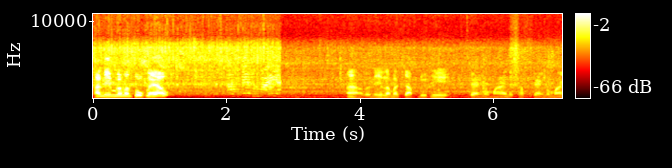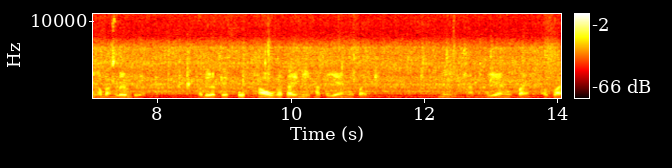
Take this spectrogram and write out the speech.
ถ้านิ่มแล้วมันสุกแล้ว อ่า ตอนนี้เรามาจับดูที่แกงหน่อไม้นะครับ แกงหน่อไม้กำลังเริ่มเดือดพอเดือดเสร็จปุ๊บเขาก็ใส่นี่ผักขะแยงลงไป นี่ผักขะแยงลงไป เอาใส่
